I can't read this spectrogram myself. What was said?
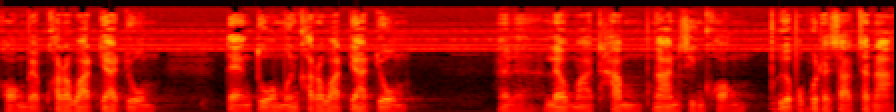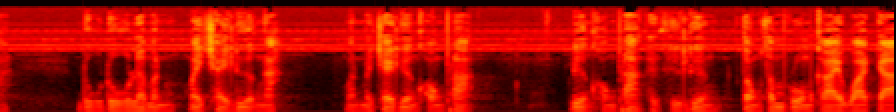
ของแบบครวาตญาติโยม แต่งตัวเหมือนครวาตญาติโยม แล้วมาทำงานสิ่งของเพื่อพระพุทธศาสนา ดูดูแล้วมันไม่ใช่เรื่องนะ มันไม่ใช่เรื่องของพระ เรื่องของพระก็คือเรื่องต้องสำรวมกายวาจา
